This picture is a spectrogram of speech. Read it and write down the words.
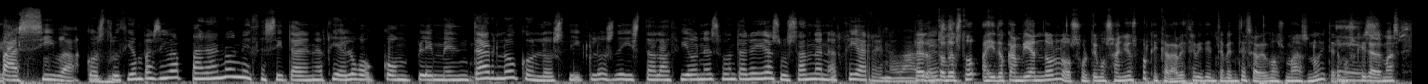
pasiva, construcción pasiva para no necesitar energía y luego complementarlo con los ciclos de instalaciones fontaneras usando energía renovable. Claro, todo esto ha ido cambiando en los últimos años porque cada vez evidentemente sabemos más, ¿no? Y tenemos que ir además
